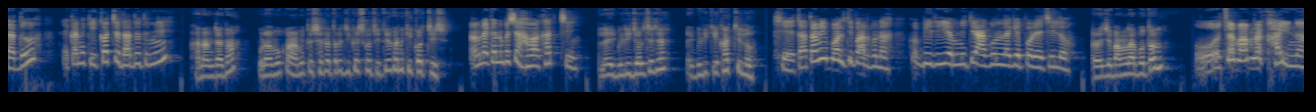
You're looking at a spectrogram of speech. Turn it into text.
দাদু এখানে কি করছ দাদু তুমি? হারামজাদা পুরামুখ আমি তো সেটা তোর জিজ্ঞেস করছি তুই এখানে কি করছিস? আমরা এখানে বসে হাওয়া খাচ্ছি। তাহলে এই বিড়ি জ্বলছে যে? এই বিড়ি কে খাচ্ছিল? সেটা তো আমি বলতে পারব না। ও বিড়ি এমনিতে আগুন লাগে পড়েছিল। আর ওই যে বাংলার বোতল? ওসব আমরা খাই না।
